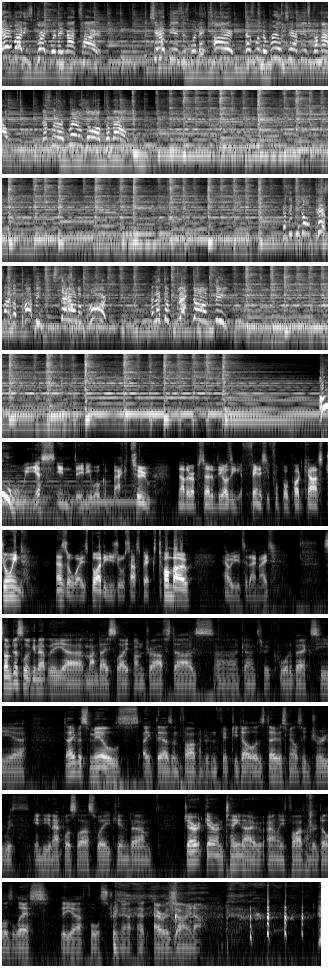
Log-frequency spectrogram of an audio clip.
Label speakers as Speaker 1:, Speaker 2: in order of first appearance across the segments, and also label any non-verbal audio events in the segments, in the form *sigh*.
Speaker 1: Everybody's great when they're not tired. The champions is when they tired. That's when the real champions come out. That's when the real dog come out. Because if you go piss like a puppy, stay on the porch and let the big dogs eat.
Speaker 2: Oh, yes, indeedy. Welcome back to another episode of the Aussie Fantasy Football Podcast. Joined, as always, by the usual suspects. Tombo, how are you today, mate?
Speaker 3: So I'm just looking up the uh, Monday slate on Draft Stars, uh, going through quarterbacks here. Davis Mills, eight thousand five hundred and fifty dollars. Davis Mills, who drew with Indianapolis last week, and um, Jarrett Garantino, only five hundred dollars less. The uh, fourth stringer at *laughs* Arizona.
